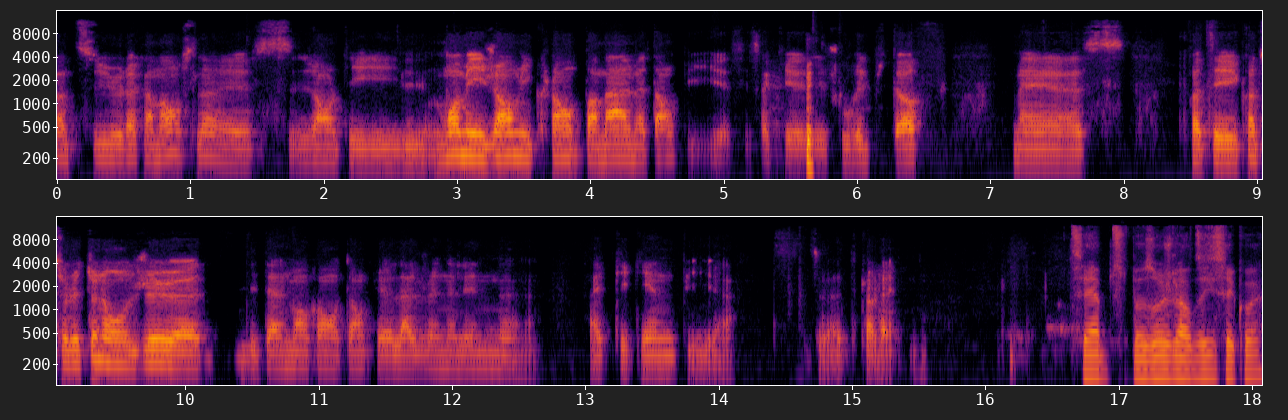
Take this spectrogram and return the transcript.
quand tu recommences, là, euh, c'est genre, t'es- moi, mes jambes, ils crampent pas mal, mettons, puis euh, c'est ça que j'ai trouvé le plus tough. Mais euh, quand, quand tu retournes au jeu, euh, t'es tellement content que l'adrénaline euh, elle kick in, puis euh, tu vas être correct. Seb, tu besoin que je leur dise c'est quoi?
